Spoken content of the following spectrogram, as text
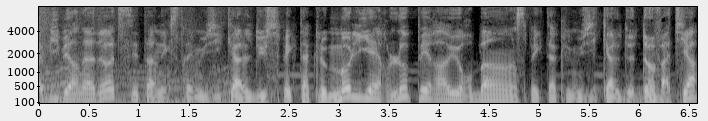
Abby Bernadotte, c'est un extrait musical du spectacle Molière l'opéra urbain, un spectacle musical de Dovatia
